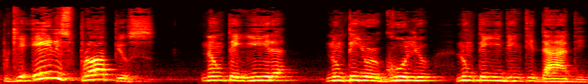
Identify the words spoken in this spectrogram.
Porque eles próprios não têm ira, não têm orgulho, não têm identidade.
